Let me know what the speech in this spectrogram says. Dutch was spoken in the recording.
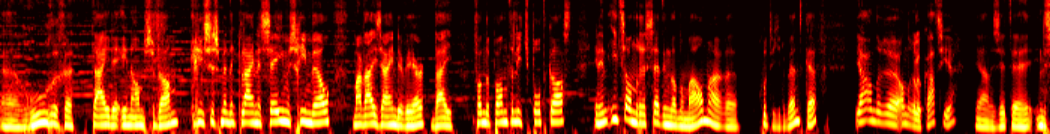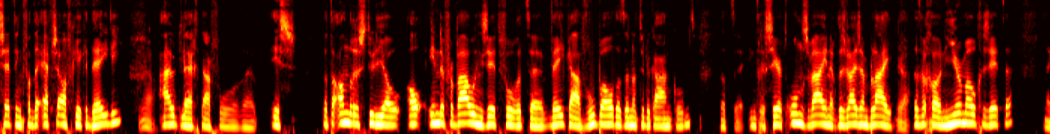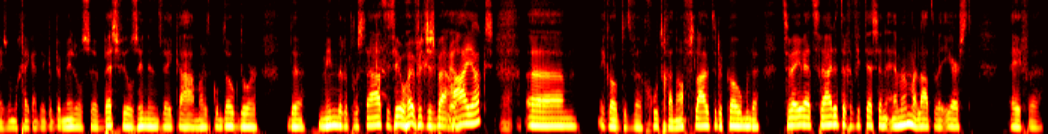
Eh, roerige tijden in Amsterdam. Crisis met een kleine C misschien wel. Maar wij zijn er weer. Wij van de Pantelich podcast. In een iets andere setting dan normaal. Maar eh, goed dat je er bent, Kev. Ja, andere, andere locatie hè? Ja, we zitten in de setting van de FC Afkikken Daily. Ja. Uitleg daarvoor eh, is dat de andere studio al in de verbouwing zit voor het eh, WK voetbal. Dat er natuurlijk aankomt. Dat eh, interesseert ons weinig. Dus wij zijn blij Ja. dat we gewoon hier mogen zitten. Nee, zonder gekheid. Ik heb inmiddels eh, best veel zin in het WK. Maar dat komt ook door de mindere prestaties. Heel eventjes bij Ja. Ajax. Ehm, ik hoop dat we goed gaan afsluiten de komende twee wedstrijden tegen Vitesse en Emmen. Maar laten we eerst even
